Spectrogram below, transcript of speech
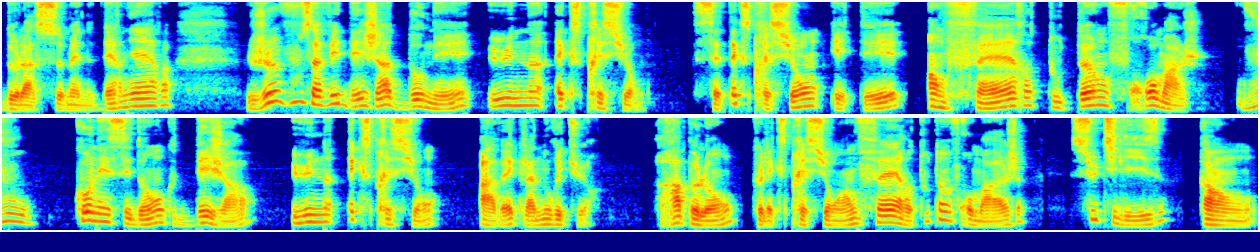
de la semaine dernière, je vous avais déjà donné une expression. Cette expression était en faire tout un fromage. Vous connaissez donc déjà une expression avec la nourriture. Rappelons que l'expression en faire tout un fromage s'utilise quand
